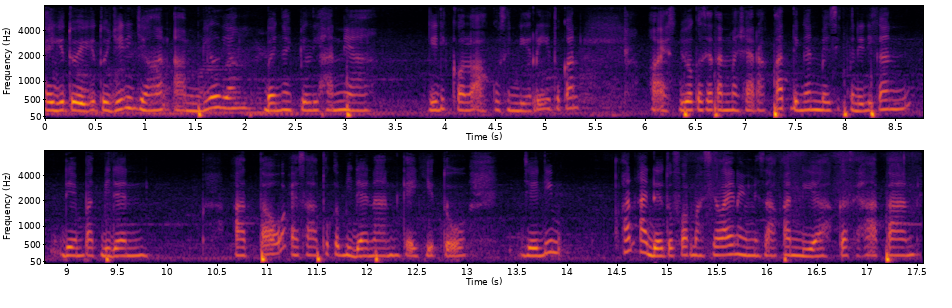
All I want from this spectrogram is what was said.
kayak gitu ya gitu. Jadi jangan ambil yang banyak pilihannya jadi kalau aku sendiri itu kan uh, S2 kesehatan masyarakat dengan basic pendidikan D4 bidan atau S1 kebidanan kayak gitu. Jadi kan ada tuh formasi lain yang misalkan dia kesehatan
